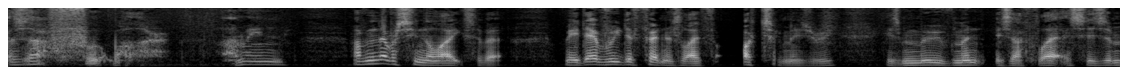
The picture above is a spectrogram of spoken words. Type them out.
as a footballer, I mean, I've never seen the likes of it. Made every defender's life utter misery. His movement, his athleticism,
